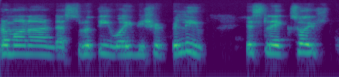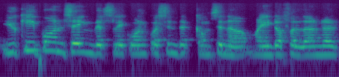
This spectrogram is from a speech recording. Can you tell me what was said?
pramana and as Shruti, why we should believe. It's like, so if you keep on saying that's like one question that comes in a mind of a learner,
